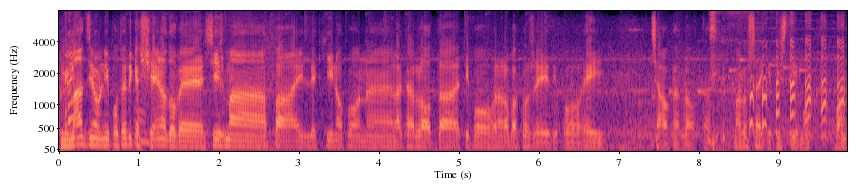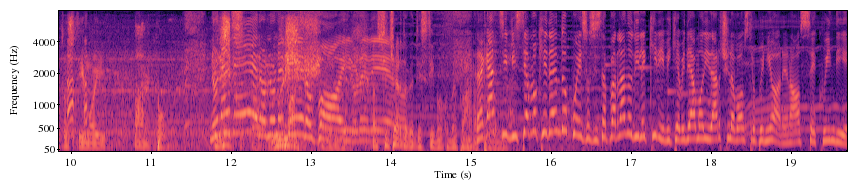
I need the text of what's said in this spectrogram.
Mi immagino un'ipotetica scena dove Sisma fa il lecchino con eh, la Carlotta, tipo una roba così, tipo ehi, ciao Carlotta, ma lo sai che ti stimo quanto stimo i Parpo. Non è vero, non è vero poi, non è vero. Ma sì, certo che ti stimo come parlo. Ragazzi, vi stiamo chiedendo questo, si sta parlando di lecchini, vi chiediamo di darci la vostra opinione, no? Se quindi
